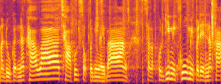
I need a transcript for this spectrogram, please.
มาดูกันนะคะว่าชาวพฤกษภเป็นยังไงบ้างสำหรับคนที่มีคู่มีประเด็นนะคะ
